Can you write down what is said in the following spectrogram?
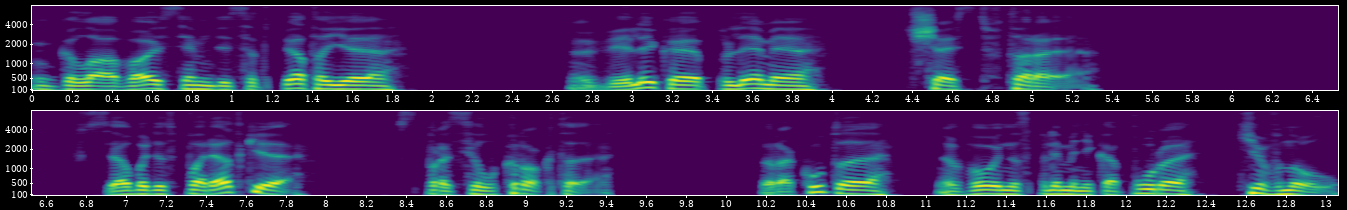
Глава 75. Великое племя. Часть 2. «Всё будет в порядке?» — спросил Крокта. Ракута, воин из племени Капура, кивнул.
